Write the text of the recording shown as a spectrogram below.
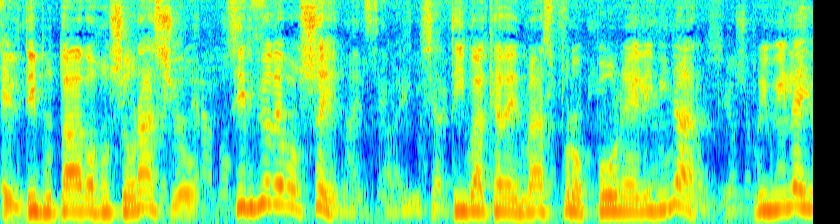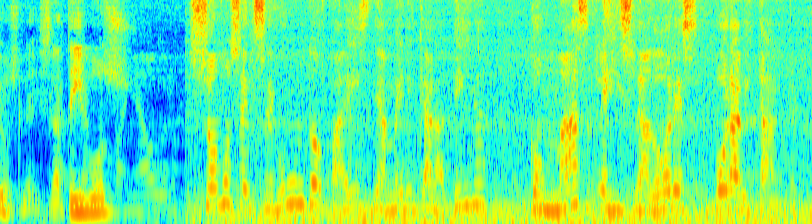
El diputado José Horacio sirvió de vocero a la iniciativa que además propone eliminar los privilegios legislativos. Somos el segundo país de América Latina con más legisladores por habitante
